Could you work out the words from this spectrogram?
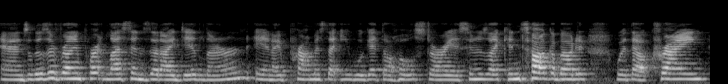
And so those are really important lessons that I did learn. And I promise that you will get the whole story as soon as I can talk about it without crying.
